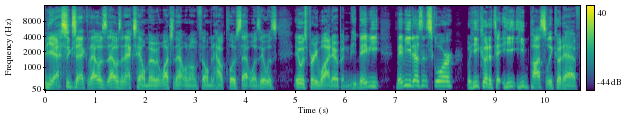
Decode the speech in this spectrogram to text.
Yes, exactly. That was that was an exhale moment watching that one on film and how close that was. It was it was pretty wide open. He, maybe maybe he doesn't score, but he could have. Ta- he he possibly could have.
